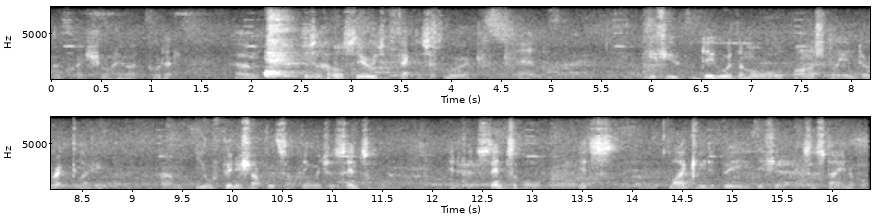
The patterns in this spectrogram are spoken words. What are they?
I'm not quite sure how I'd put it. Um, there's a whole series of factors at work, and if you deal with them all honestly and directly, um, you'll finish up with something which is sensible. And if it's sensible, it's likely to be, if you like, sustainable.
